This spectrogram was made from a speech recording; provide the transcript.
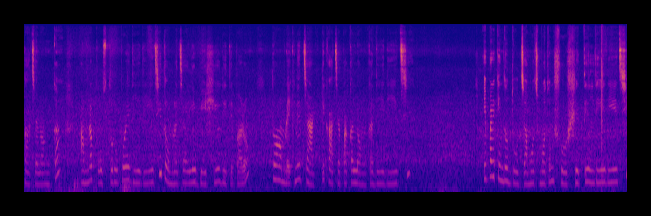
কাঁচা লঙ্কা আমরা পোস্তর উপরে দিয়ে দিয়েছি। তোমরা চাইলে বেশিও দিতে পারো। তো আমরা এখানে চারটে কাঁচা পাকা লঙ্কা দিয়ে দিয়েছি। এবার কিন্তু দু চামচ মতন সর্ষের তেল দিয়ে দিয়েছি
